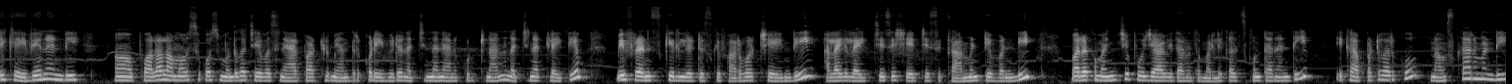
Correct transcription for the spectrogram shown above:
ఇక ఇవేనండి. పొలాల అమావాస్య కోసం ముందుగా చేయవలసిన ఏర్పాట్లు మీ అందరికీ కూడా ఈ వీడియో నచ్చిందని అనుకుంటున్నాను. నచ్చినట్లయితే మీ ఫ్రెండ్స్కి రిలేటివ్స్కి ఫార్వర్డ్ చేయండి. అలాగే లైక్ చేసి షేర్ చేసి కామెంట్ ఇవ్వండి. మరొక మంచి పూజా విధానంతో మళ్ళీ కలుసుకుంటానండి. ఇక అప్పటి వరకు నమస్కారం అండి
